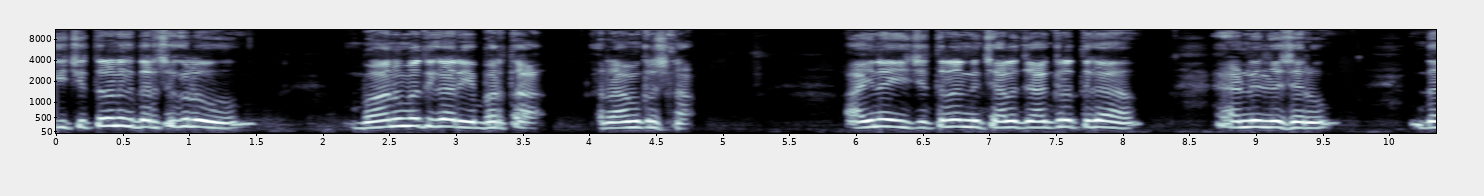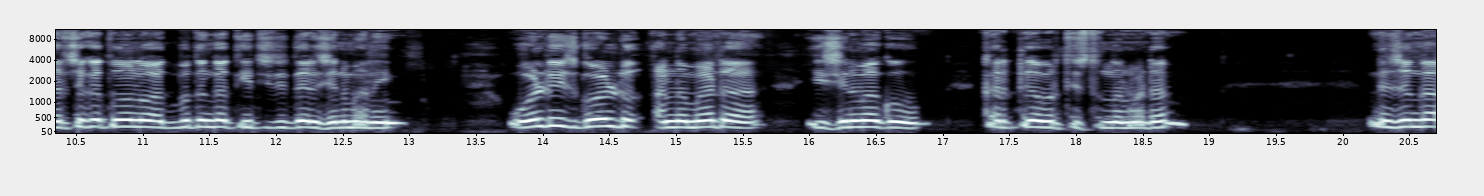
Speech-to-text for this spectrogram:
ఈ చిత్రానికి దర్శకులు భానుమతి గారి భర్త రామకృష్ణ. ఆయన ఈ చిత్రాన్ని చాలా జాగ్రత్తగా హ్యాండిల్ చేశారు. దర్శకత్వంలో అద్భుతంగా తీర్చిదిద్దారు సినిమాని. ఓల్డ్ ఈజ్ గోల్డ్ అన్న మాట ఈ సినిమాకు కరెక్ట్గా వర్తిస్తుందన్నమాట. నిజంగా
